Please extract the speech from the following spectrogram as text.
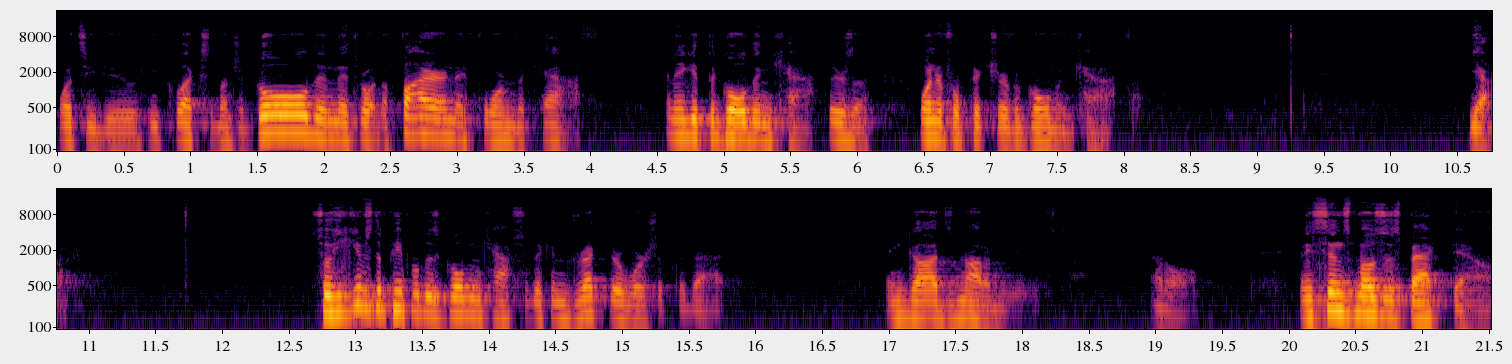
what's he do? He collects a bunch of gold and they throw it in the fire and they form the calf. And they get the golden calf. There's a wonderful picture of a golden calf. Yeah. So he gives the people this golden calf so they can direct their worship to that. And God's not amused at all. And he sends Moses back down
